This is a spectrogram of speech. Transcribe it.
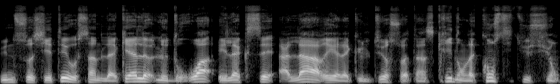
une société au sein de laquelle le droit et l'accès à l'art et à la culture soient inscrits dans la Constitution.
